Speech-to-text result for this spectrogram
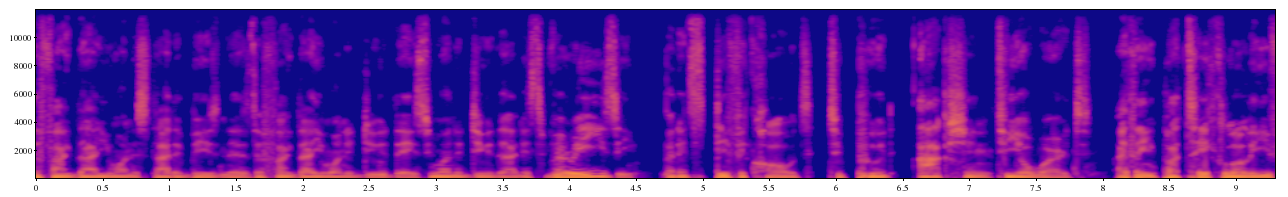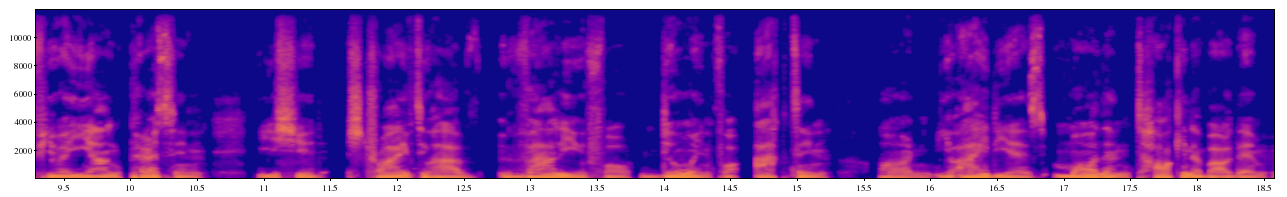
the fact that you want to start a business, the fact that you want to do this, you want to do that. It's very easy, but it's difficult to put action to your words. I think particularly if you're a young person, you should strive to have value for doing, for acting on your ideas more than talking about them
